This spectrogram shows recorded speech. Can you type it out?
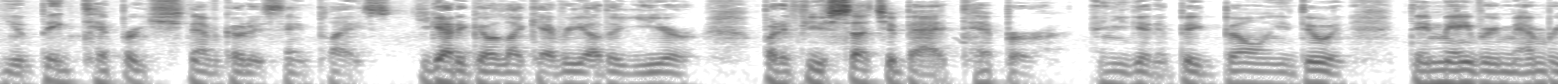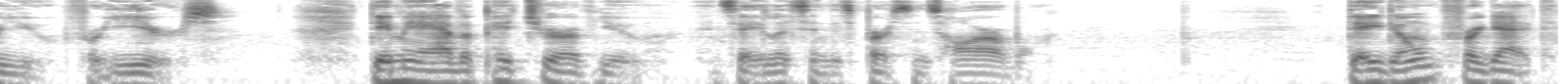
You're a big tipper, you should never go to the same place. You got to go like every other year. But if you're such a bad tipper and you get a big bill and you do it, they may remember you for years. They may have a picture of you and say, listen, this person's horrible. They don't forget.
